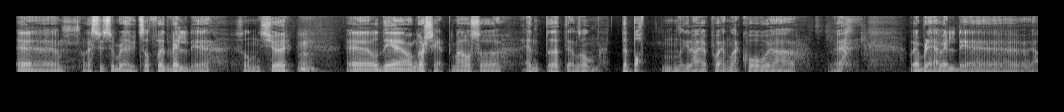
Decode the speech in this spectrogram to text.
Uh, og jeg syns jeg ble utsatt for et veldig sånn kjør. Mm. Uh, og det engasjerte meg, og så endte dette i en sånn debatten-greie på NRK hvor jeg, jeg og jeg ble veldig ja,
